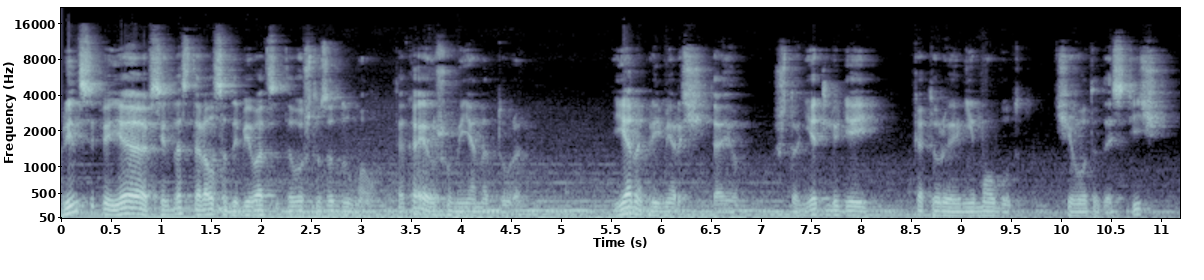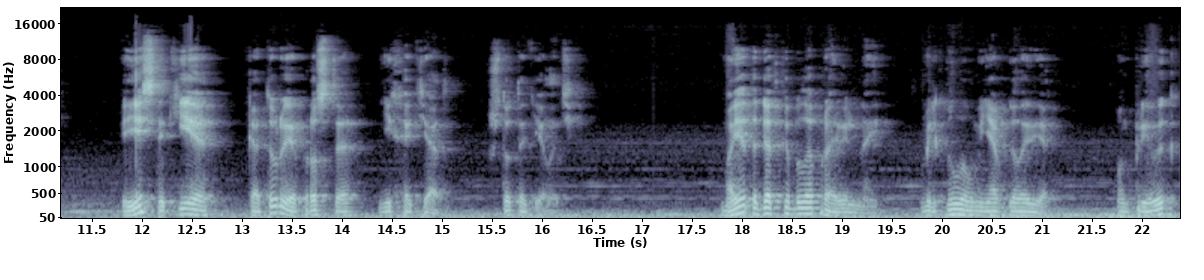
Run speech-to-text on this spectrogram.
Принципе, я всегда старался добиваться того, что задумал. Такая уж у меня натура. Я, например, считаю, что нет людей, которые не могут чего-то достичь. Есть такие, которые просто не хотят что-то делать. Моя догадка была правильной, мелькнула у меня в голове. Он привык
